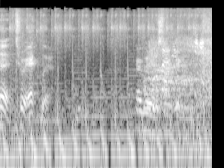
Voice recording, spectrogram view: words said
Hey, true Eckler. Maybe there's something.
